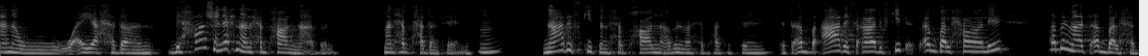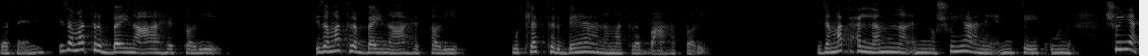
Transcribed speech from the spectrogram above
أنا وأي حدا بحاجة نحن نحب حالنا قبل ما نحب حدا تاني. م? نعرف كيف نحب حالنا قبل ما نحب حدا تاني. أعرف أعرف كيف أتقبل حالي قبل ما أتقبل حدا تاني. إذا ما تربينا على هالطريق إذا ما تربينا على هالطريق. وثلاث ارباعنا ما تربى على هالطريق. إذا ما تعلمنا إنه شو يعني أنت يكون شو يعني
